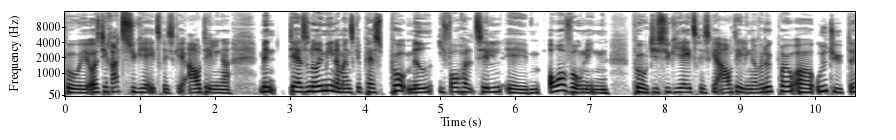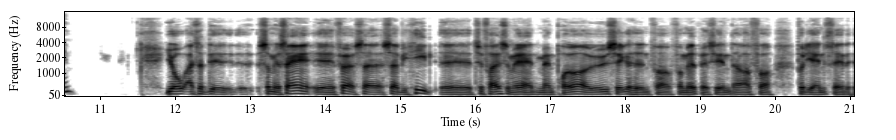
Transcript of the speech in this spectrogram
på øh, også de retspsykiatriske afdelinger. Men det er altså noget, I mener, man skal passe på med i forhold til øh, overvågningen på de psykiatriske afdelinger. Vil du ikke prøve at uddybe det? Jo, altså det, som jeg sagde øh, før, så, så er vi helt øh, tilfredse med, at man prøver at øge sikkerheden for, for medpatienter og for, for de ansatte.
